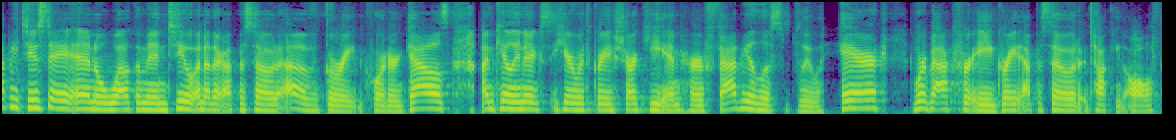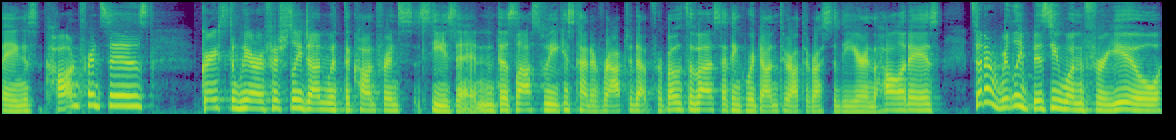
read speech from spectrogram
happy Tuesday, and welcome into another episode of Great Quarter Gals. I'm Kaylee Nix here with Grace Sharkey and her fabulous blue hair. We're back for a great episode talking all things conferences. Grace, we are officially done with the conference season. This last week has kind of wrapped it up for both of us. I think we're done throughout the rest of the year and the holidays. It's been a really busy one for you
